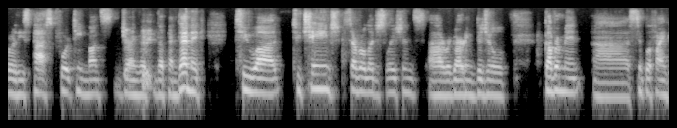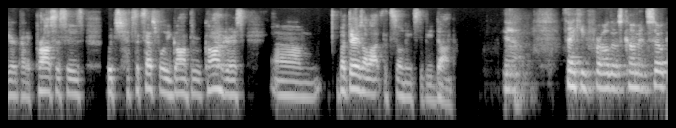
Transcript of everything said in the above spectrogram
or these past 14 months during the, the pandemic to uh, to change several legislations uh, regarding digital government, uh, simplifying bureaucratic processes, which have successfully gone through Congress. Um, but there's a lot that still needs to be done. Yeah. Thank you for all those comments. So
